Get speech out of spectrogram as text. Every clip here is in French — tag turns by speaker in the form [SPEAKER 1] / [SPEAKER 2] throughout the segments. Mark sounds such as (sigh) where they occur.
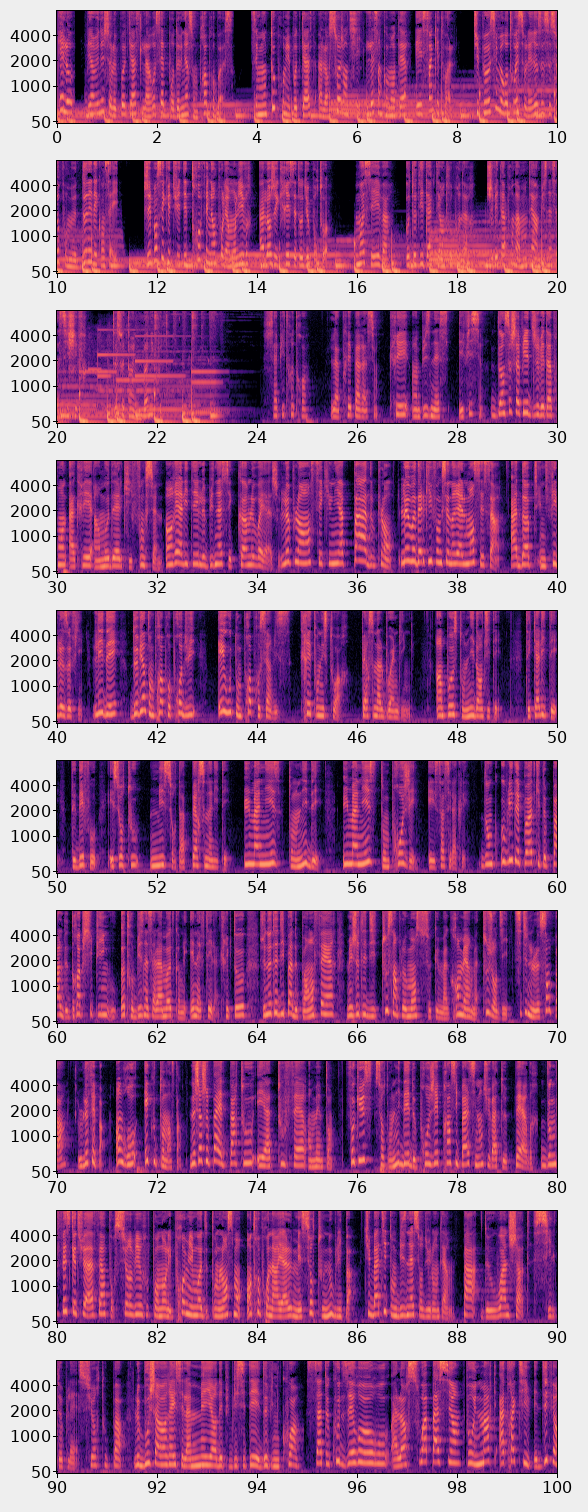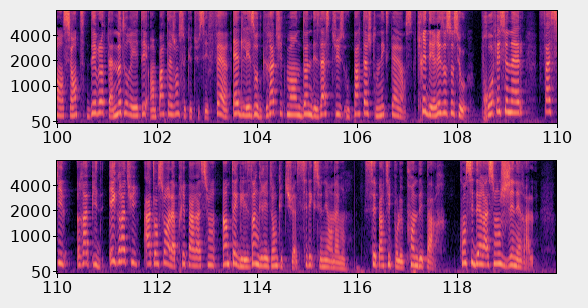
[SPEAKER 1] Hello, bienvenue sur le podcast La recette pour devenir son propre boss. C'est mon tout premier podcast, alors sois gentil, laisse un commentaire et 5 étoiles. Tu peux aussi me retrouver sur les réseaux sociaux pour me donner des conseils. J'ai pensé que tu étais trop feignant pour lire mon livre, alors j'ai créé cet audio pour toi. Moi c'est Eva, autodidacte et entrepreneur. Je vais t'apprendre à monter un business à 6 chiffres. Te souhaitant une bonne écoute. Chapitre 3. La préparation. Créer un business efficient. Dans ce chapitre, je vais t'apprendre à créer un modèle qui fonctionne. En réalité, le business, c'est comme le voyage. Le plan, c'est qu'il n'y a pas de plan. Le modèle qui fonctionne réellement, c'est ça. Adopte une philosophie. L'idée, devient ton propre produit et ou ton propre service. Crée ton histoire. Personal branding. Impose ton identité. Tes qualités, tes défauts et surtout, mise sur ta personnalité. Humanise ton idée. Humanise ton projet. Et ça, c'est la clé. Donc, oublie tes potes qui te parlent de dropshipping ou autres business à la mode comme les NFT et la crypto. Je ne te dis pas de pas en faire, mais je te dis tout simplement ce que ma grand-mère m'a toujours dit. Si tu ne le sens pas, le fais pas. En gros, écoute ton instinct. Ne cherche pas à être partout et à tout faire en même temps. Focus sur ton idée de projet principal, sinon tu vas te perdre. Donc fais ce que tu as à faire pour survivre pendant les premiers mois de ton lancement entrepreneurial, mais surtout n'oublie pas, tu bâtis ton business sur du long terme. Pas de one shot, s'il te plaît, surtout pas. Le bouche à oreille, c'est la meilleure des publicités et devine quoi? Ça te coûte 0 euros, alors sois patient. Pour une marque attractive et différenciante, développe ta notoriété en partageant ce que tu sais faire. Aide les autres gratuitement, donne des astuces ou partage ton expérience. Crée des réseaux sociaux professionnels, faciles, rapides et gratuits. Attention à la préparation, intègre les ingrédients que tu as sélectionnés en amont. C'est parti pour le point de départ. Considération générale.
